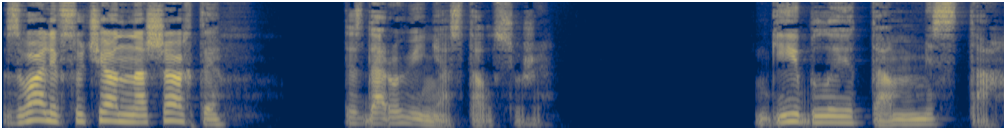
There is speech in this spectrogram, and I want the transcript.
Звали в Сучан на шахты. Здоровья не осталось уже. Гиблые там места,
